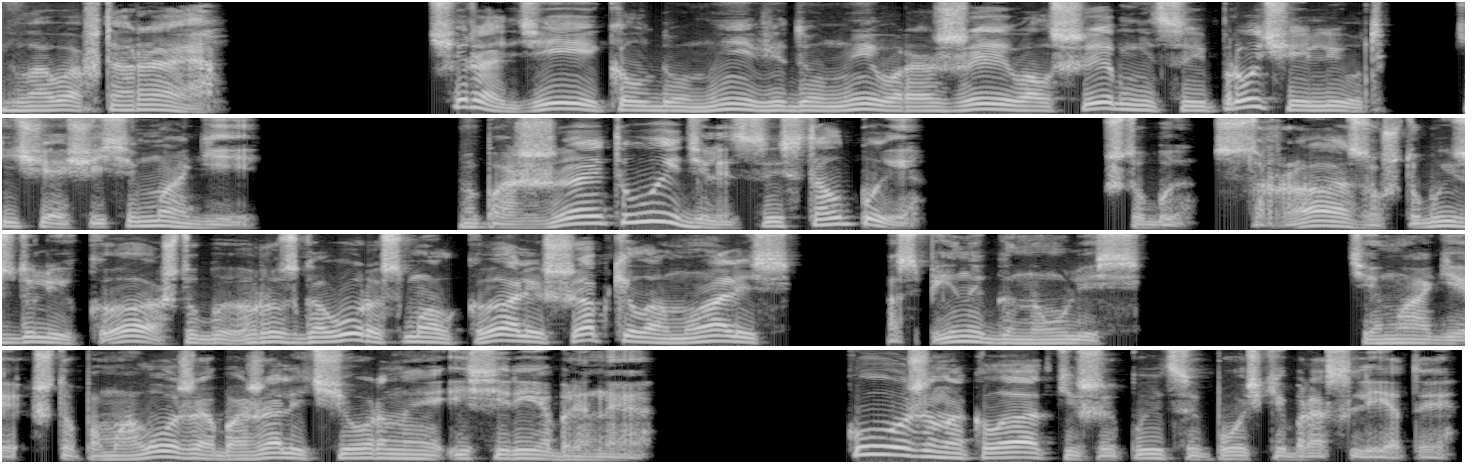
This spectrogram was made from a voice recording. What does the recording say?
Глава вторая. Чародеи, колдуны, ведуны, ворожеи, волшебницы и прочий люд, кичащийся магией, обожает выделиться из толпы. Чтобы сразу, чтобы издалека, чтобы разговоры смолкали, шапки ломались, а спины гнулись. Те маги, что помоложе, обожали черное и серебряное. Кожа, накладки, шипы, цепочки, браслеты.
